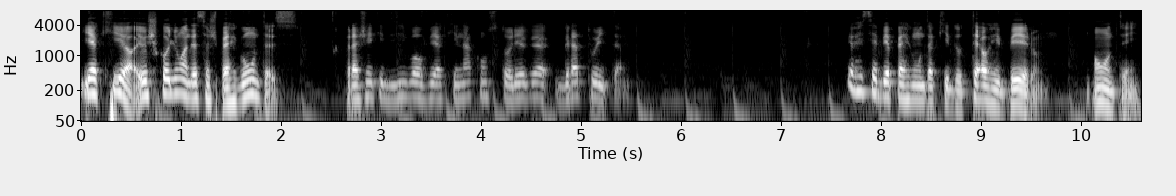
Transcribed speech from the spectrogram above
E aqui, ó, eu escolhi uma dessas perguntas para a gente desenvolver aqui na consultoria gratuita. Eu recebi a pergunta aqui do Theo Ribeiro ontem.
